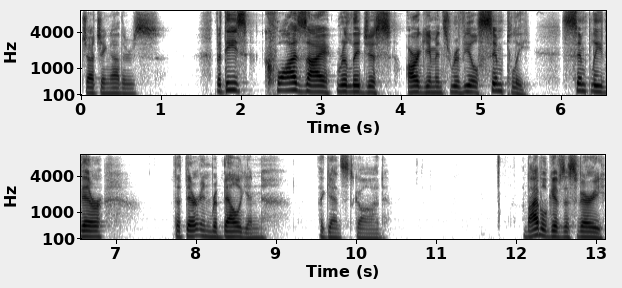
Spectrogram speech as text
judging others. But these quasi religious arguments reveal simply, simply their that they're in rebellion against God. The Bible gives us very,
